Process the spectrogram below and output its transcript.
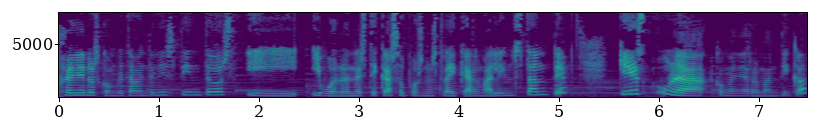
géneros completamente distintos y, bueno, en este caso pues nos trae Karma al instante, que es una comedia romántica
